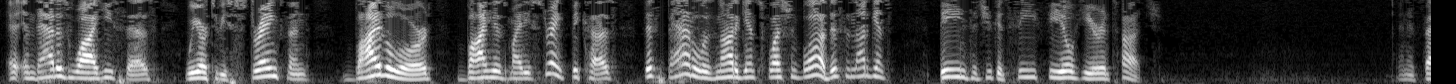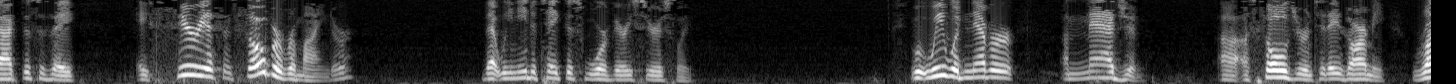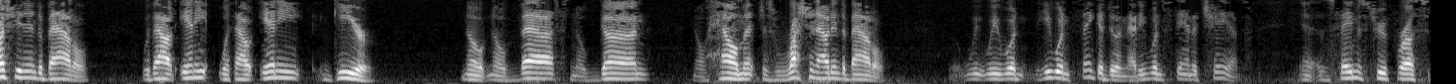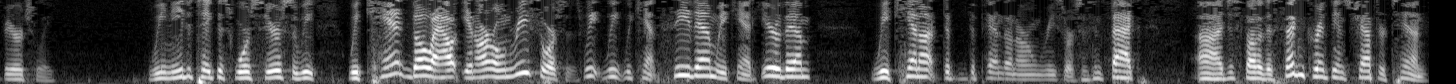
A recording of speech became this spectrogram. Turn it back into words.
And, and that is why he says we are to be strengthened by the Lord by his mighty strength because this battle is not against flesh and blood. This is not against beings that you could see, feel, hear, and touch. And in fact, this is a, a serious and sober reminder that we need to take this war very seriously. We would never imagine uh, a soldier in today's army rushing into battle without any, without any gear no, no vest, no gun, no helmet, just rushing out into battle. We, we wouldn't, he wouldn't think of doing that. He wouldn't stand a chance. The same is true for us spiritually. We need to take this war seriously. We, we can't go out in our own resources. We, we, we can't see them. We can't hear them. We cannot de- depend on our own resources. In fact, uh, I just thought of this. 2 Corinthians chapter 10.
